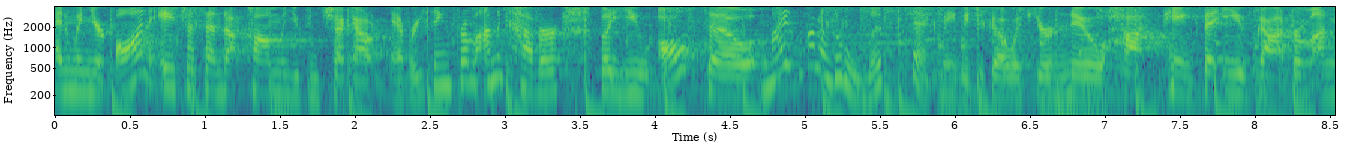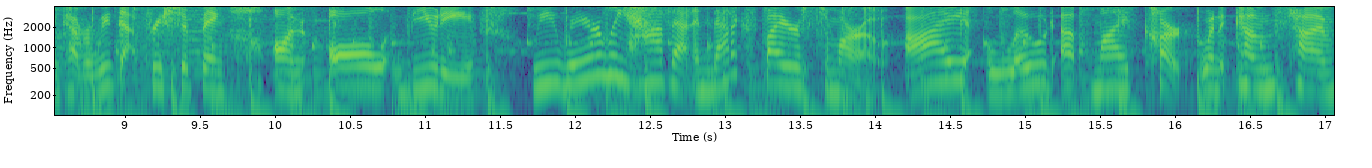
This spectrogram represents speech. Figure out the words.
And when you're on hsn.com, you can check out everything from Uncover, but you also might want a little lipstick maybe to go with your new hot pink that you've got from Uncover. We've got free shipping on all beauty. We rarely have that, and that expires tomorrow. I load up my cart when it comes time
